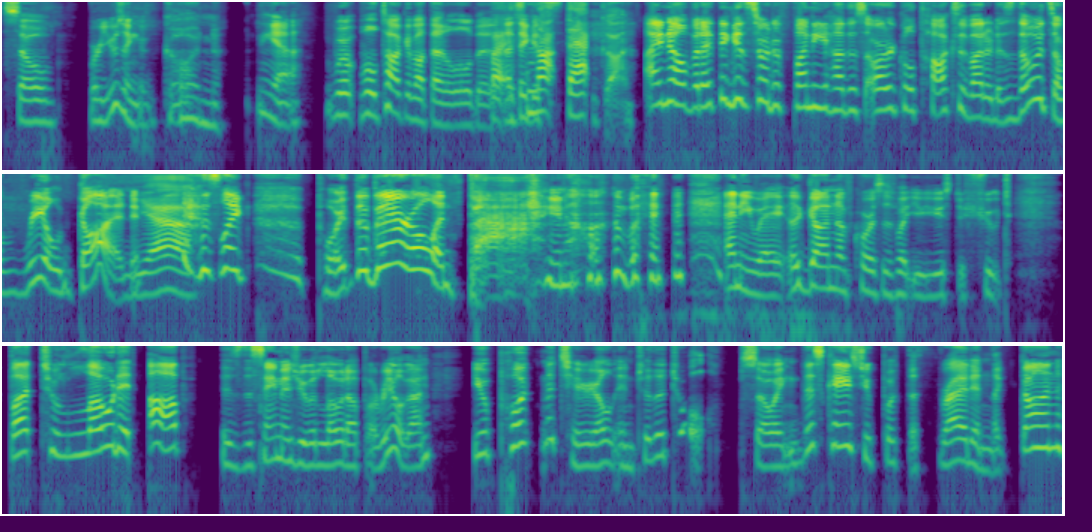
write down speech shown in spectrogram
So we're using a gun. Yeah, We'll, we'll talk about that a little bit. But I it's think not it's, that gun. I know, but I think it's sort of funny how this article talks about it as though it's a real gun. Yeah. It's like point the barrel and bah, you know. but anyway, a gun, of course, is what you use to shoot. But to load it up is the same as you would load up a real gun. You put material into the tool. So in this case, you put the thread in the gun.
